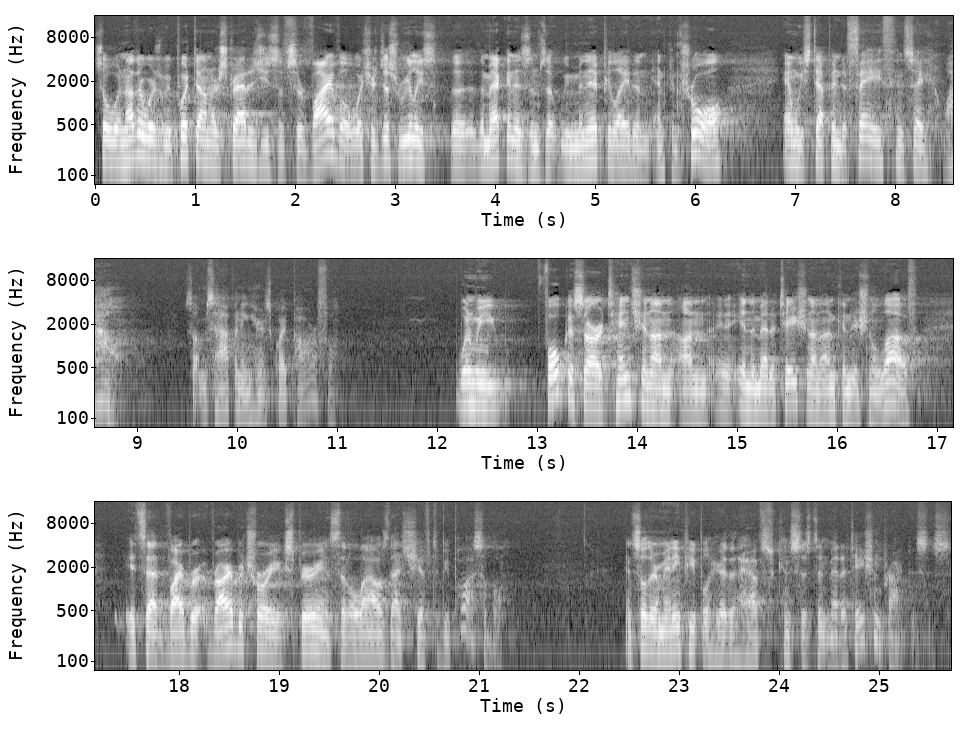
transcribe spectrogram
So, in other words, we put down our strategies of survival, which are just really the, the mechanisms that we manipulate and, and control, and we step into faith and say, wow, something's happening here. It's quite powerful when we focus our attention on, on, in the meditation on unconditional love, it's that vibra- vibratory experience that allows that shift to be possible. And so there are many people here that have consistent meditation practices.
